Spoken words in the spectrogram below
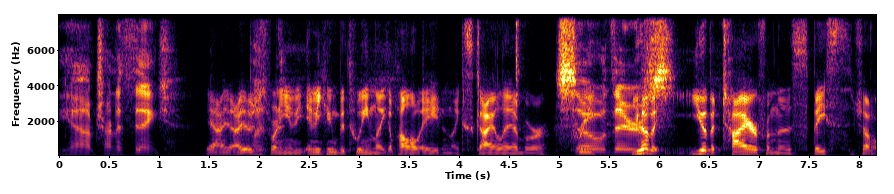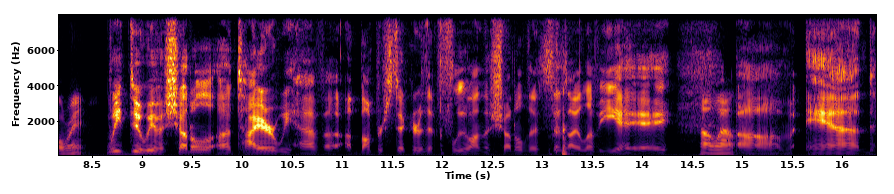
yeah, I'm trying to think. Yeah, I, I was but, just wondering any, anything between like Apollo eight and like Skylab or so there's you have a you have a tire from the space shuttle, right? We do. We have a shuttle uh, tire. We have a, a, bumper sticker that flew on the shuttle that says "I love EAA." Oh wow! Um, and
